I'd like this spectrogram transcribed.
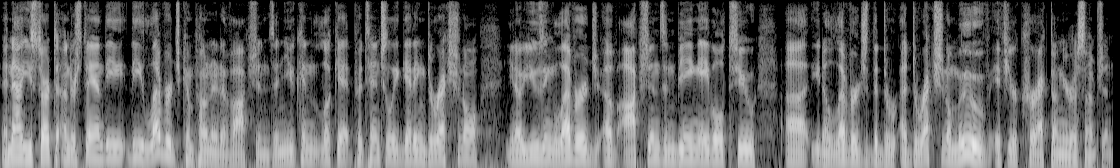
And now you start to understand the the leverage component of options and you can look at potentially getting directional, you know, using leverage of options and being able to uh, you know, leverage the a directional move if you're correct on your assumption.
